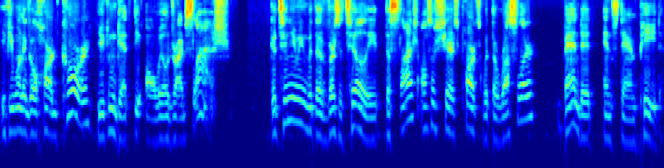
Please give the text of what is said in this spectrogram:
If you want to go hardcore, you can get the all-wheel drive Slash. Continuing with the versatility, the Slash also shares parts with the Rustler, Bandit, and Stampede.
